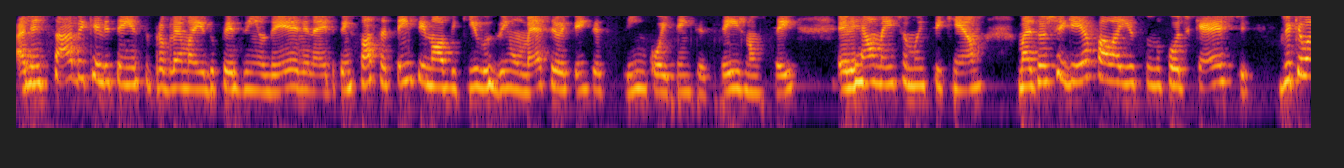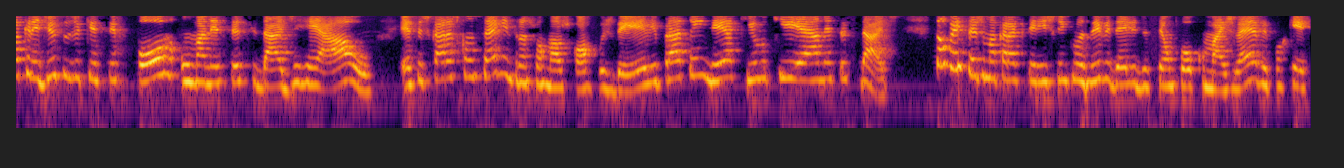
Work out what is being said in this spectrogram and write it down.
A gente sabe que ele tem esse problema aí do pezinho dele, né? Ele tem só 79 quilos em 1,85m, 86, não sei. Ele realmente é muito pequeno. Mas eu cheguei a falar isso no podcast, de que eu acredito de que se for uma necessidade real, esses caras conseguem transformar os corpos dele para atender aquilo que é a necessidade. Talvez seja uma característica, inclusive, dele de ser um pouco mais leve, porque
